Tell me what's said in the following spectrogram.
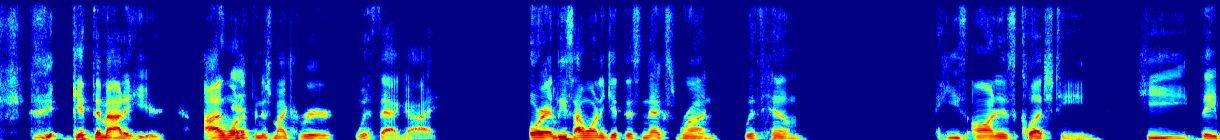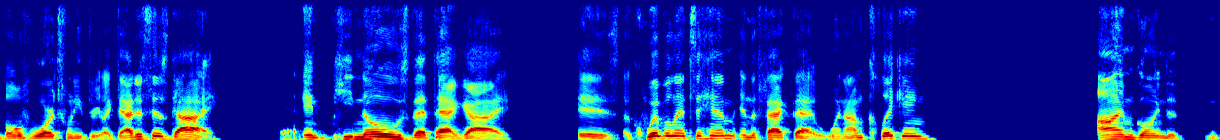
Get them out of here. I want yeah. to finish my career with that guy. Or at least I want to get this next run with him he's on his clutch team. He they both wore 23. Like that is his guy. Yeah. And he knows that that guy is equivalent to him in the fact that when I'm clicking I'm going to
